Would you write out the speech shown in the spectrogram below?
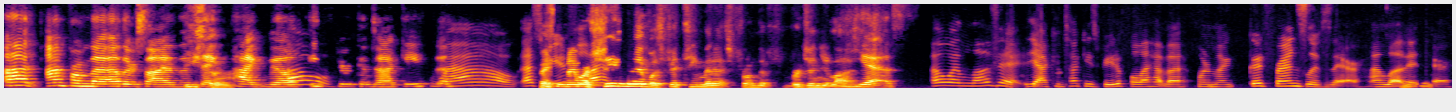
Uh, I'm from the other side of the Eastern. state, Pikeville, Oh. Eastern Kentucky. wow that's Basically, beautiful where she lived was 15 minutes from the Virginia line. Yes. Oh, I love it. Yeah, Kentucky's beautiful. I have a one of my good friends lives there. I love it Mhm. there.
